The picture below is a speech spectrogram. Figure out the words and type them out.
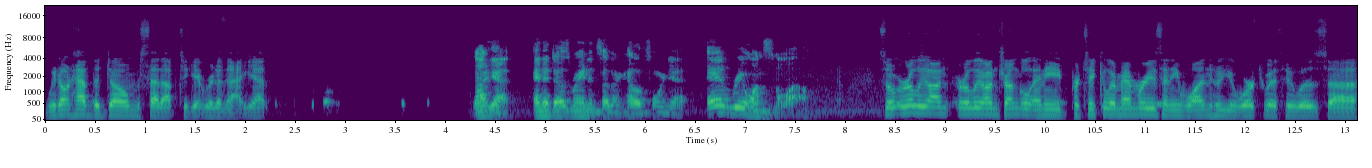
we don't have the dome set up to get rid of that yet. Not yet. And it does rain in Southern California every once in a while. So early on, early on, Jungle. Any particular memories? Anyone who you worked with who was, uh,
